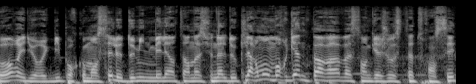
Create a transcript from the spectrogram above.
sport et du rugby pour commencer. Le demi-mêlée international de Clermont, Morgan Parra, va s'engager au Stade français.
